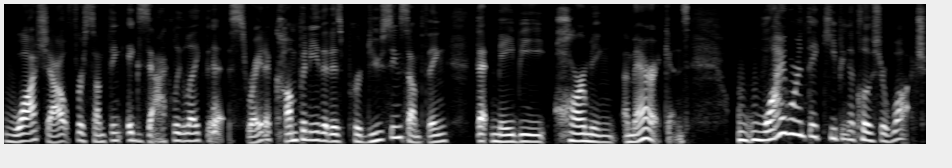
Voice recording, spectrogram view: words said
watch out for something exactly like this, right? A company that is producing something that may be harming Americans. Why weren't they keeping a closer watch?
